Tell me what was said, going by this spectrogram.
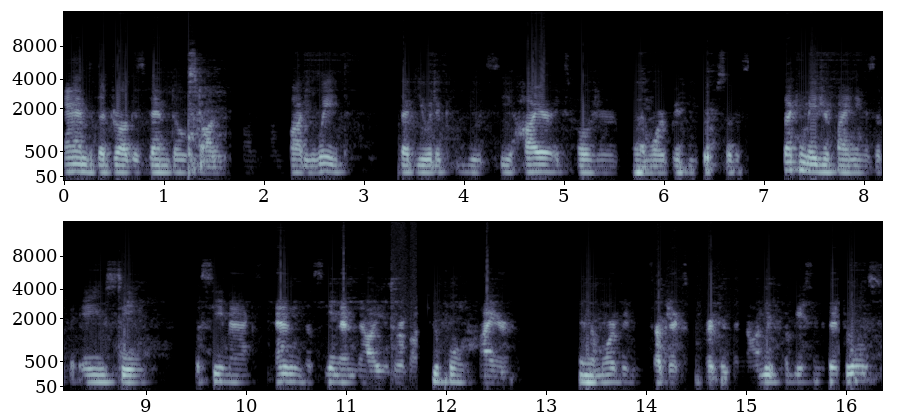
and the drug is then dosed on, on body weight, that you would you would see higher exposures in the morbidity group. So the second major finding is that the AUC, the Cmax, and the Cmin values were about twofold higher in the morbidity subjects compared to the non-obese individuals.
